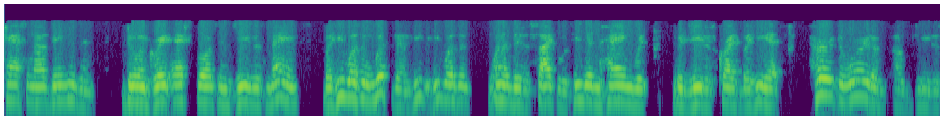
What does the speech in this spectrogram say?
casting out demons and doing great exploits in Jesus' name, but he wasn't with them. He he wasn't one of the disciples. He didn't hang with, with Jesus Christ, but he had heard the word of, of Jesus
